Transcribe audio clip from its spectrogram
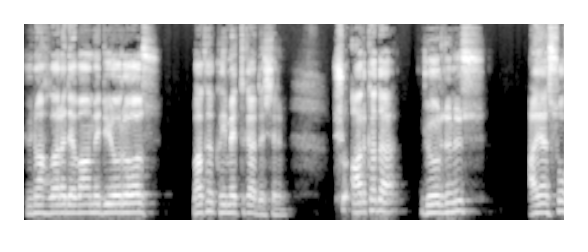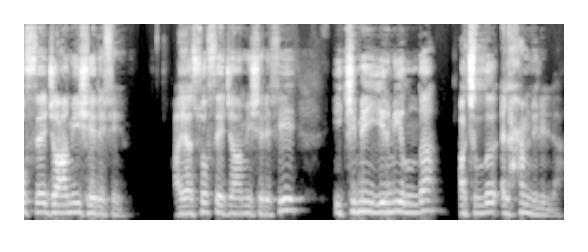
Günahlara devam ediyoruz. Bakın kıymetli kardeşlerim. Şu arkada gördüğünüz Ayasofya Camii Şerifi. Ayasofya Camii Şerifi 2020 yılında açıldı elhamdülillah.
